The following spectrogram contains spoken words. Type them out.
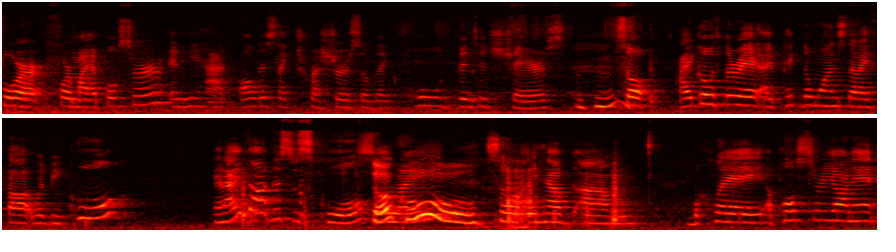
for for my upholsterer, and he had all this like treasures of like old vintage chairs. So I go through it. I pick the ones that I thought would be cool, and I thought this was cool. So right? cool. So I have um, boucle upholstery on it.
